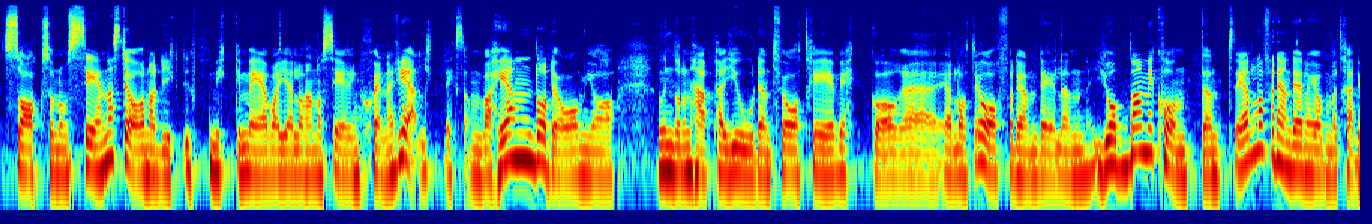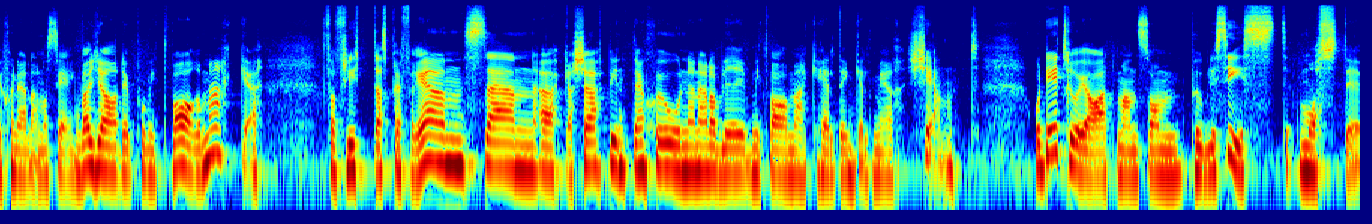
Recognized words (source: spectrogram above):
sak som de senaste åren har dykt upp mycket mer vad gäller annonsering generellt. Liksom, vad händer då om jag under den här perioden, två, tre veckor eh, eller ett år för den delen jobbar med content eller för den delen jobbar med traditionell annonsering. Vad gör det på mitt varumärke? Förflyttas preferensen? Ökar köpintentionen? Eller blir mitt varumärke helt enkelt mer känt? Och det tror jag att man som publicist måste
